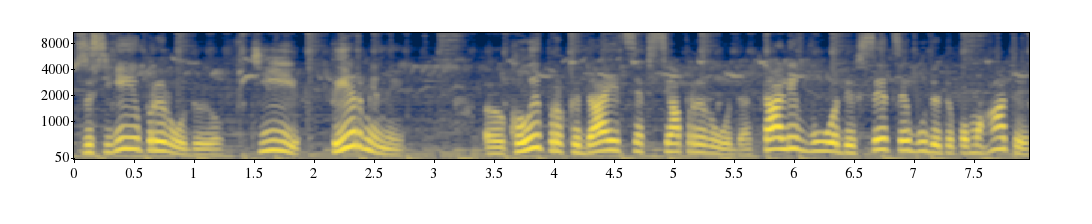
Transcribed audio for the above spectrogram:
з усією природою в ті терміни, е, коли прокидається вся природа. Талі води, все це буде допомагати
